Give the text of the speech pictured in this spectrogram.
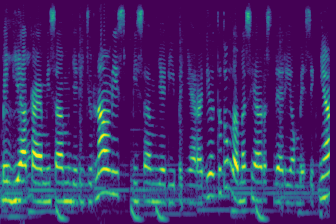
media Mhm. kayak misal menjadi jurnalis, bisa menjadi penyiar radio itu tuh nggak masih harus dari yang basicnya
